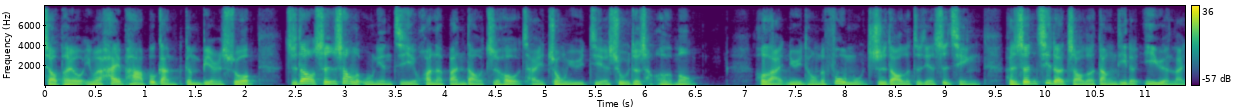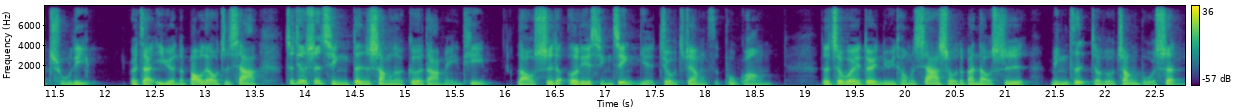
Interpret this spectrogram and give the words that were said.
小朋友因为害怕，不敢跟别人说，直到升上了五年级，换了班导之后，才终于结束这场噩梦。后来，女童的父母知道了这件事情，很生气地找了当地的议员来处理。而在议员的爆料之下，这件事情登上了各大媒体。老师的恶劣行径也就这样子曝光。那这位对女童下手的班导师名字叫做张博胜，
